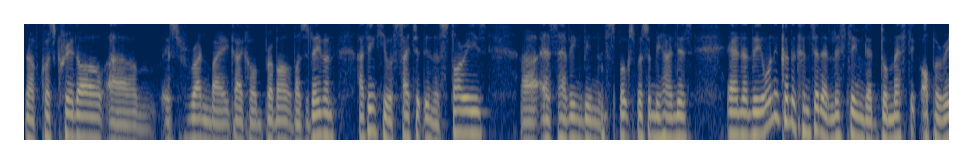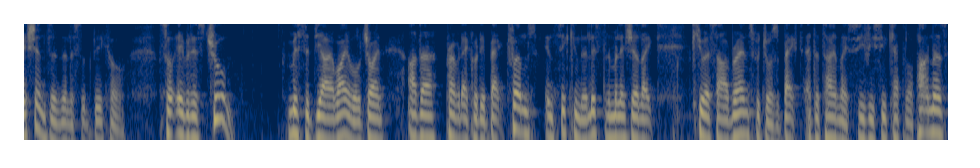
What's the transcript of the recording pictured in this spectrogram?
Now, of course, Creador um, is run by a guy called Brahmal Vasudevan. I think he was cited in the stories uh, as having been the spokesperson behind this. And uh, they're only going to consider listing their domestic operations in the listed vehicle. So if it is true, Mr. DIY will join other private equity backed firms in seeking to list in Malaysia, like QSR Brands, which was backed at the time by CVC Capital Partners,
